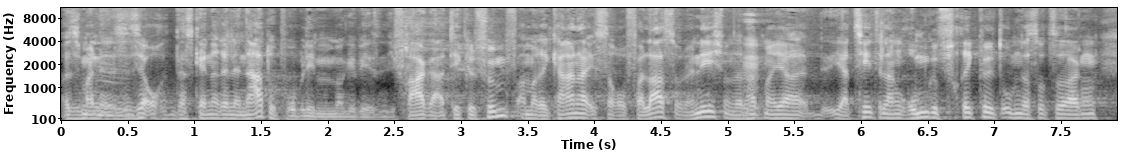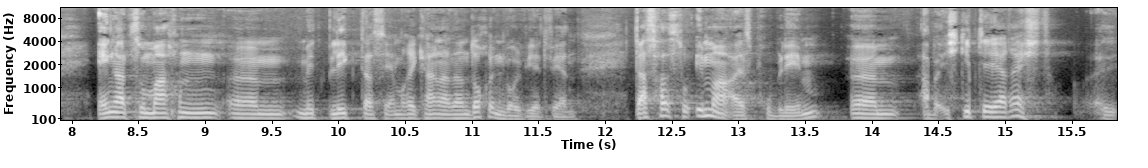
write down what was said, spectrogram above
Also ich meine, das ist ja auch das generelle NATO-Problem immer gewesen. Die Frage Artikel 5, Amerikaner ist darauf Verlass oder nicht? Und dann hat man ja jahrzehntelang rumgefrickelt, um das sozusagen enger zu machen, ähm, mit Blick, dass die Amerikaner dann doch involviert werden. Das hast du immer als Problem, ähm, aber ich gebe dir ja recht. Äh,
